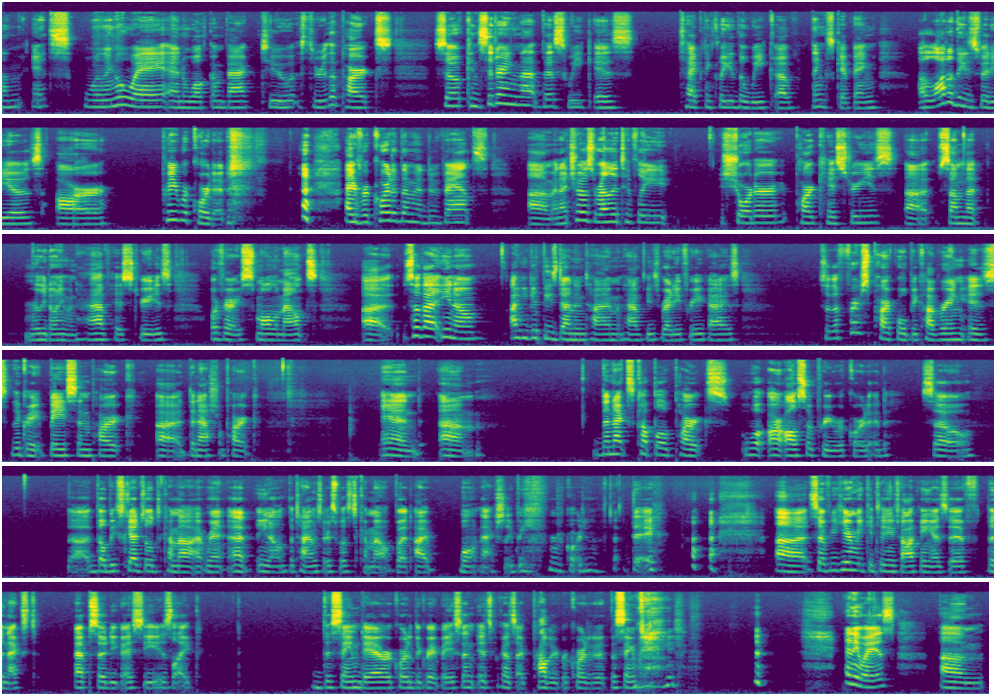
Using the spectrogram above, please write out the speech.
Um, it's Willowing Away, and welcome back to Through the Parks. So, considering that this week is technically the week of Thanksgiving, a lot of these videos are pre recorded. I've recorded them in advance, um, and I chose relatively shorter park histories, uh, some that really don't even have histories or very small amounts, uh, so that, you know, I could get these done in time and have these ready for you guys. So the first park we'll be covering is the Great Basin Park, uh, the national park, and um, the next couple of parks will, are also pre-recorded. So uh, they'll be scheduled to come out at, ran- at you know the times they're supposed to come out, but I won't actually be recording that day. uh, so if you hear me continue talking as if the next episode you guys see is like the same day I recorded the Great Basin, it's because I probably recorded it the same day. Anyways, um,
